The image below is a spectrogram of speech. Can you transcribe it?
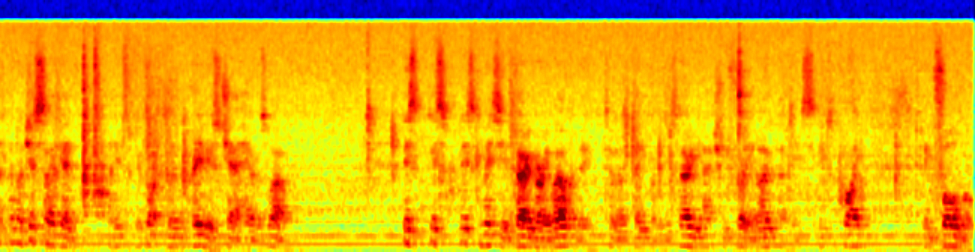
And, and I'll just say again, and it's, we've got the, previous chair here as well. This, this, this committee is very, very welcoming to those people. It's very actually free and open. It's, it's quite informal.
